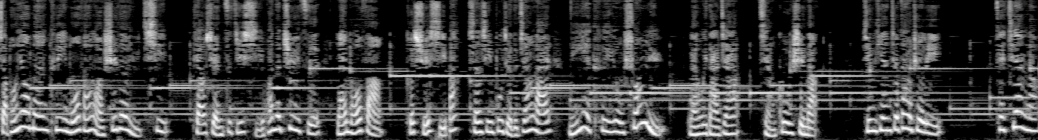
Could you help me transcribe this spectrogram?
小朋友们可以模仿老师的语气，挑选自己喜欢的句子来模仿和学习吧。相信不久的将来，你也可以用双语来为大家。讲故事呢，今天就到这里，再见了。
